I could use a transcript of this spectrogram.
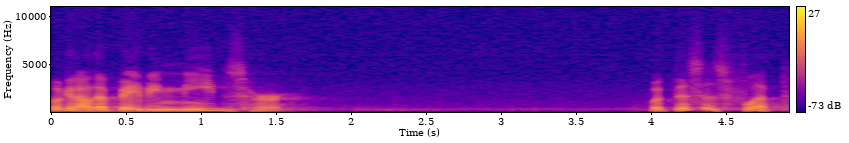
Look at how that baby needs her. But this is flipped.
